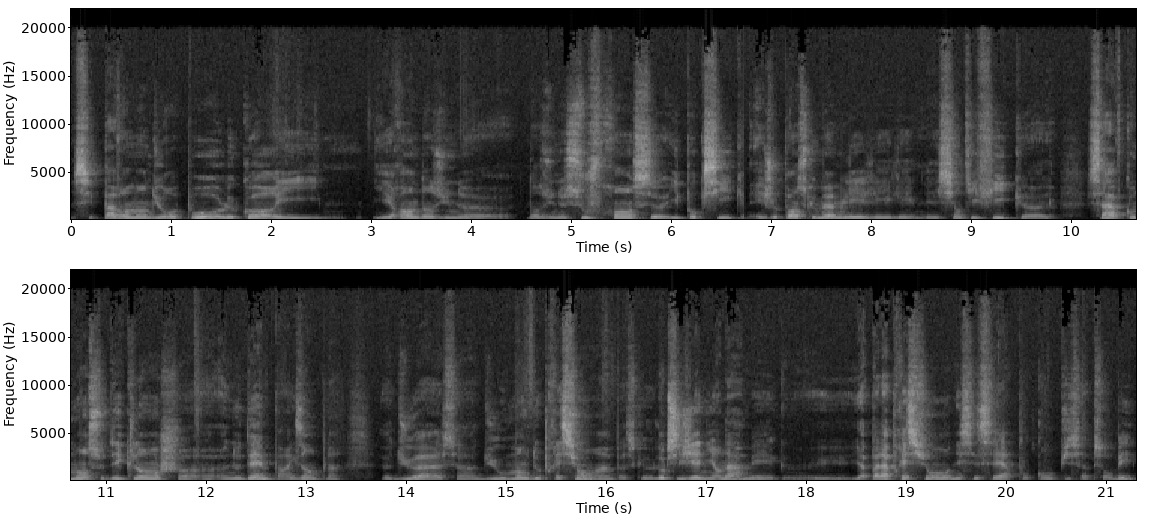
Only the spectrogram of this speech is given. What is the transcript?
c'est pas vraiment du repos, le corps il rentre dans une, souffrance hypoxique. Et je pense que même les, scientifiques euh, savent comment se déclenche un, œdème, par exemple, hein, dû, au manque de pression, hein, parce que l'oxygène, il y en a, mais il n'y a pas la pression nécessaire pour qu'on puisse absorber.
